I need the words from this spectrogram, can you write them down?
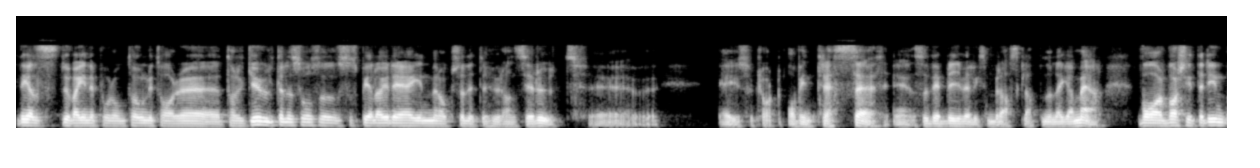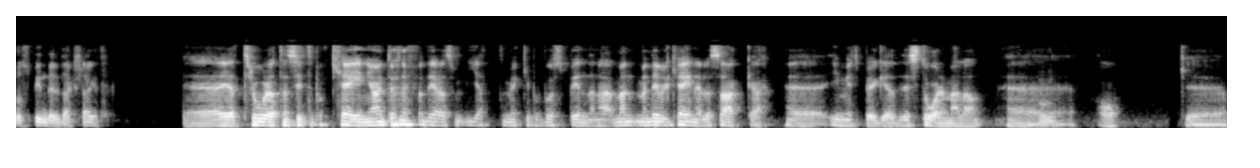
Dels, du var inne på om Tony tar, eh, tar ett gult eller så, så, så spelar ju det in men också lite hur han ser ut. Eh, är ju såklart av intresse. Eh, så det blir väl liksom brasklappen att lägga med. Var, var sitter din bussbindel i dagsläget? Eh, jag tror att den sitter på Kane. Jag har inte hunnit fundera så jättemycket på bussbindeln här, men, men det är väl Kane eller Saka eh, i mitt bygge. Det står emellan. Eh, mm. Och eh,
